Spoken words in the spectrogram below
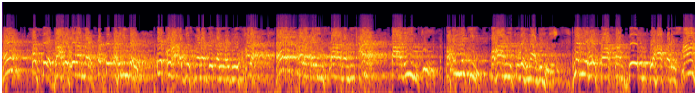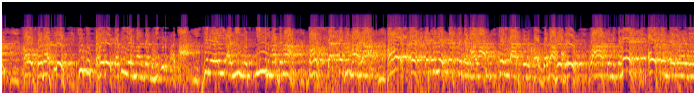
ہے سب سے ظاہر میں سب سے پہلی گئی ایک اور جس میں رب کل نبی خلق ہے خلق انسان تعلیم کی پڑھنے کی پڑھانے کی وہی نازل ہوئی. نبی ہے ساستان بے انتہا پریشان اور سزا سے کیونکہ پہلے کبھی یہ منظر نہیں دیکھا تھا. جنہیں علی نے تین مرتبہ بہت سخت دبایا اور اتنے سخت دبایا کہ اللہ کو خوف زدہ ہو گئے، وہاں سے نکلے اور زمبلونی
